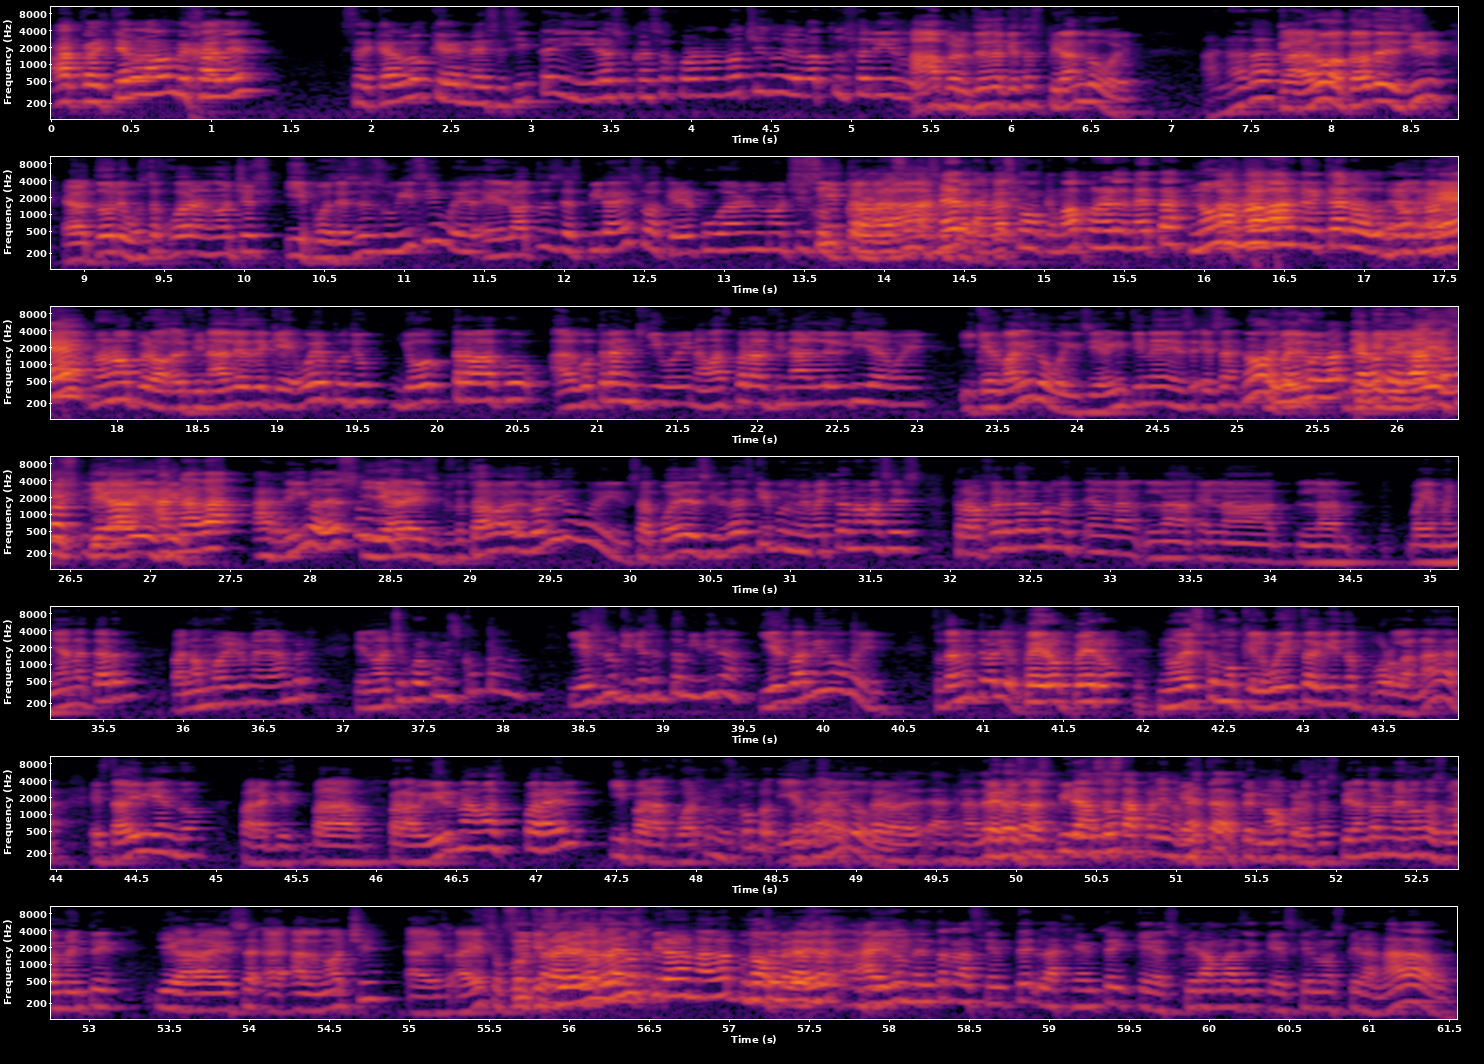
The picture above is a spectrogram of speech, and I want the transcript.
a cualquier lado donde jale, sacar lo que necesita y ir a su casa a jugar noches, güey. El vato es feliz, güey. Ah, pero entonces ¿a qué está aspirando, güey? A nada. Claro, acabas de decir, el vato le gusta jugar en las noches y pues ese es su bici, güey. El vato se aspira a eso, a querer jugar en las noches Sí, pero no es una meta, no es como que me voy a poner de meta No, no, no. acabarme el calo. No, ¿eh? no, no, no, pero al final es de que, güey, pues yo, yo trabajo algo tranqui, güey, nada más para el final del día, güey. Y que es válido, güey. Si alguien tiene es- esa. No, es válido muy de pero que el no aspira a nada arriba de eso. y llegar y decir, pues está, es válido, güey. O sea, puede decir, ¿sabes qué? Pues mi meta nada más es trabajar de algo en la, en la, la- en la, en la- vaya, mañana, tarde, para no morirme de hambre. Y en la noche jugar con mis compas, güey. Y eso es lo que yo hacer toda mi vida. Y es válido, güey. Totalmente válido. Pero, pero, no es como que el güey está viviendo por la nada. Está viviendo para que para, para vivir nada más para él y para jugar con sus compas. Y es Por eso, válido, güey. Pero eh, al final de Pero cuentas, está aspirando. no está poniendo está- metas. pero no, pero está aspirando al menos a solamente llegar a esa a, a la noche, a, es- a eso. Sí, Porque pero si de es verdad donde no entra- aspirara a nada, pues no, no, pero ahí, a- ahí es donde entra la gente, la gente que aspira más de que es que él no aspira a nada, güey.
